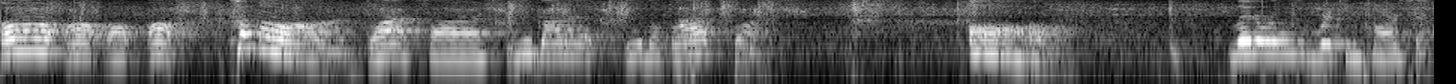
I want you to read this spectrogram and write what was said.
Oh, oh, oh, oh. Come on, Black Flash. You gotta do the Black Flash. Oh. Literally ripping hearts out.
